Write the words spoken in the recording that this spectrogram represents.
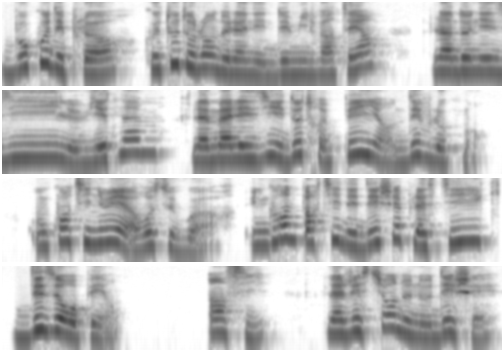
Beaucoup déplorent que tout au long de l'année 2021, l'Indonésie, le Vietnam, la Malaisie et d'autres pays en développement ont continué à recevoir une grande partie des déchets plastiques des Européens. Ainsi, la gestion de nos déchets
